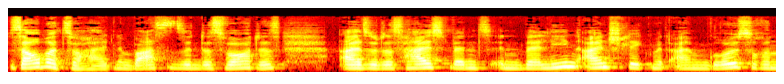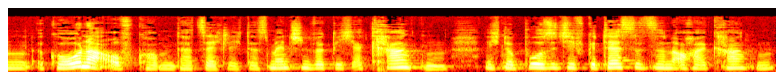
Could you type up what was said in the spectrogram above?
sauber zu halten, im wahrsten Sinne des Wortes. Also das heißt, wenn es in Berlin einschlägt mit einem größeren Corona-Aufkommen tatsächlich, dass Menschen wirklich erkranken, nicht nur positiv getestet sind, sondern auch erkranken,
